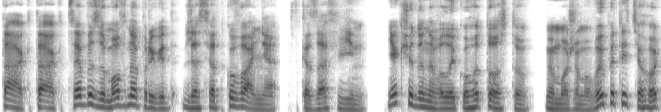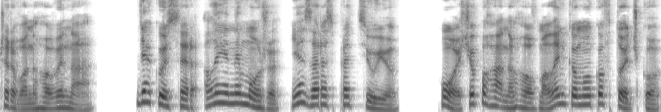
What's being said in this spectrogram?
Так, так, це безумовно привід для святкування, сказав він. Як щодо невеликого тосту, ми можемо випити цього червоного вина. Дякую, сер, але я не можу, я зараз працюю. О, що поганого в маленькому ковточку.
